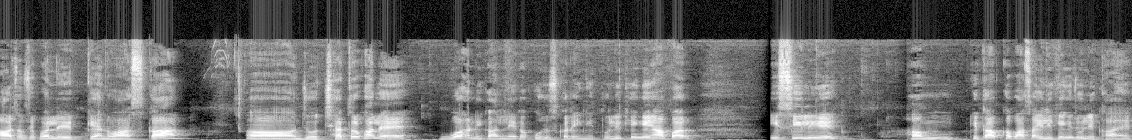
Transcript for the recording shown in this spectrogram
और सबसे पहले कैनवास का जो क्षेत्रफल है, वह निकालने का कोशिश करेंगे। तो लिखेंगे यहाँ पर, इसीलिए हम किताब का भाषा ही लिखेंगे जो लिखा है।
